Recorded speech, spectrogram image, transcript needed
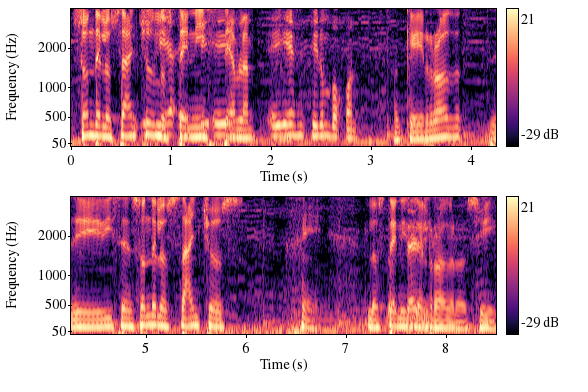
Son de los Sanchos, los tenis eh, te hablan. Ese tiene un bocón. Ok, Rod, eh, dicen, son de los Sanchos. los tenis del tenis. Rodro, sí.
